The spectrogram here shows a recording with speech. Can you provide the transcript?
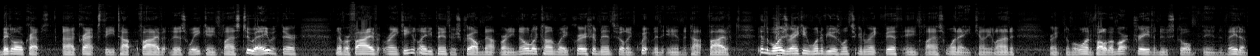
Bigelow craps, uh, cracks the top five this week in Class 2A with their number five ranking. Lady Panthers crowd Mount Vernon Nola, Conway Christian, Mansfield, and Quitman in the top five. In the boys' ranking, Wonderview is once again ranked fifth in Class 1A. County Line ranked number one, followed by Marked Tree, the new school in Nevada.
